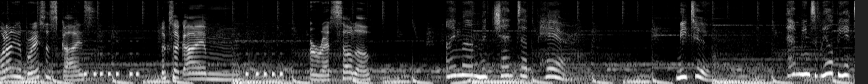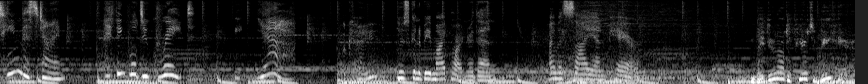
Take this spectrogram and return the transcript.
What are your braces, guys? Looks like I'm a red solo. I'm a magenta pair. Me too. That means we'll be a team this time. I think we'll do great. Y- yeah. Okay. Who's gonna be my partner then? I'm a cyan pair. They do not appear to be here.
